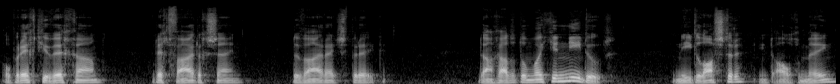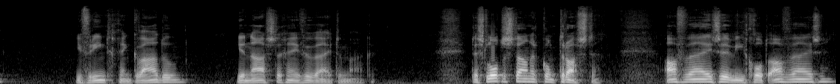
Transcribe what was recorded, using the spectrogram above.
Oprecht je weggaan, rechtvaardig zijn, de waarheid spreken. Dan gaat het om wat je niet doet. Niet lasteren in het algemeen, je vriend geen kwaad doen, je naaste geen verwijten maken. Ten slotte staan er contrasten. Afwijzen wie God afwijzen,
